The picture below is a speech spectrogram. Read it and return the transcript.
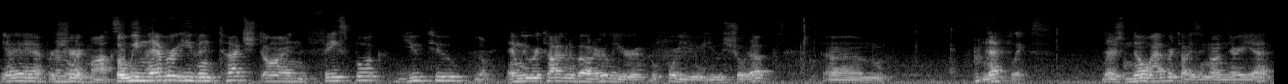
yeah yeah, yeah for sure when Moxie but we never even touched on facebook youtube No. and we were talking about earlier before you, you showed up, um, Netflix. There's Right. no advertising on there yet,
